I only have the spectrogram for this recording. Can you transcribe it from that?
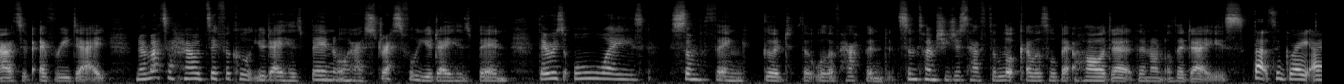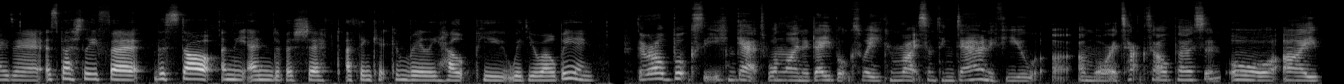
out of every day. No matter how difficult your day has been or how stressful your day has been, there is always something good that will have happened. Sometimes you just have to look a little bit harder than on other days. That's a great idea, especially for the start and the end of a shift. I think it can really help you with your well-being. There are books that you can get, one line a day books, where you can write something down if you are more a tactile person. Or I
